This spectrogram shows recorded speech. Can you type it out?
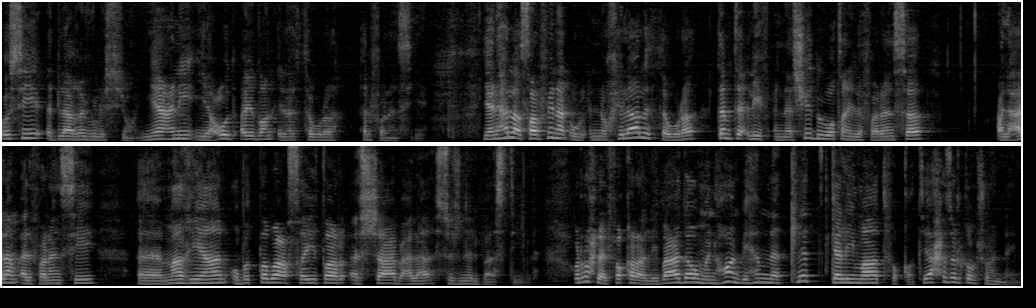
aussi de la Révolution يعني يعود أيضا إلى الثورة الفرنسية. يعني هلأ صار فينا نقول إنه خلال الثورة تم تأليف النشيد الوطني لفرنسا العلم الفرنسي Marianne وبالطبع سيطر الشعب على سجن الباستيل. نروح للفقرة اللي بعدها ومن هون بهمنا ثلاث كلمات فقط. يا حذركم شو هنين؟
